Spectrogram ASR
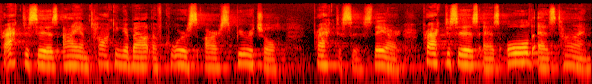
practices I am talking about, of course, are spiritual practices. They are practices as old as time.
